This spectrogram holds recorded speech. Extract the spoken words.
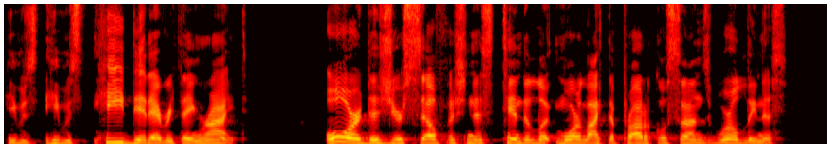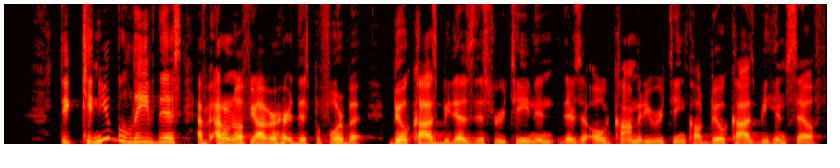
He was, he was, he did everything right. Or does your selfishness tend to look more like the prodigal son's worldliness? Can you believe this? I don't know if you ever heard this before, but Bill Cosby does this routine, and there's an old comedy routine called Bill Cosby Himself.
